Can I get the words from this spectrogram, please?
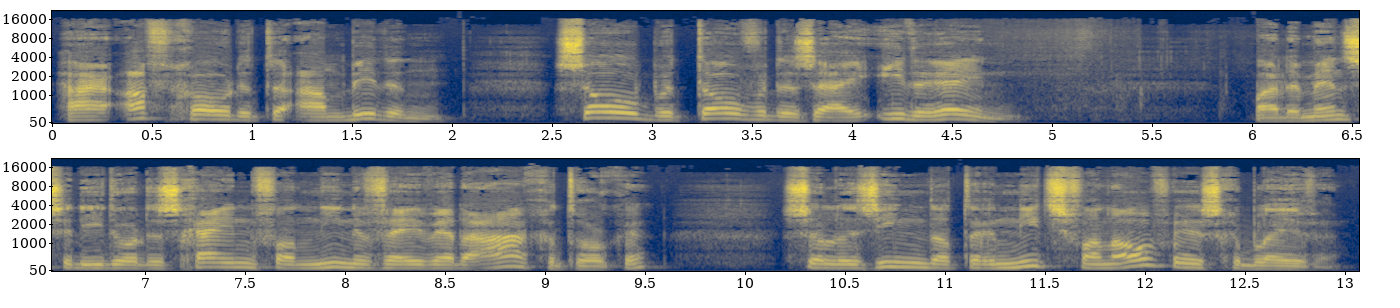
haar afgoden te aanbidden. Zo betoverde zij iedereen. Maar de mensen die door de schijn van Nineveh werden aangetrokken, zullen zien dat er niets van over is gebleven.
